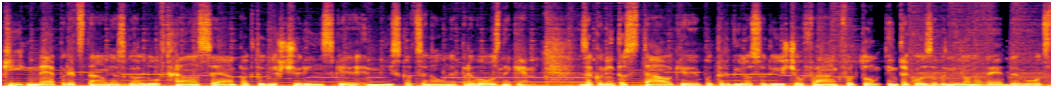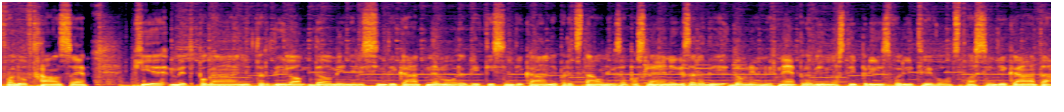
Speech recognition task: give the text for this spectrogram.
ki ne predstavlja zgolj Lufthansa, ampak tudi hčerinske nizkocenovne prevoznike. Zakonito stavke je potrdilo sodišče v Frankfurtu in tako zavrnilo navedbe vodstva Lufthansa, ki je med pogajanji trdilo, da omenjeni sindikat ne more biti sindikalni predstavnik zaposlenih zaradi domnevnih nepravilnosti pri izvolitvi vodstva sindikata.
